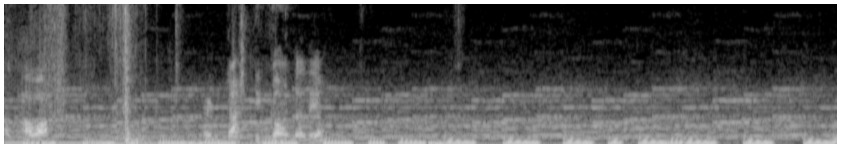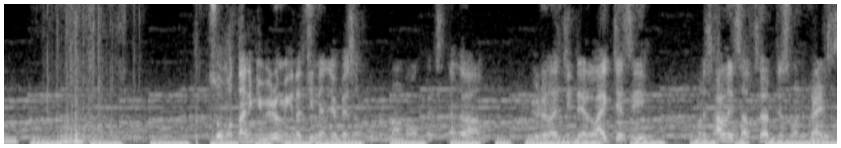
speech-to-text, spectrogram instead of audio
ఆ ఘావా. ఫెంటాస్టిక్గా ఉంటుంది. సో మొత్తానికి వీడియో మీకు నచ్చిందని చెప్పేసి అనుకుంటున్నాను. ఖచ్చితంగా వీడియో నచ్చింటే లైక్ చేసి మన ఛానల్ని సబ్స్క్రైబ్ చేసుకోండి ఫ్రెండ్స్.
